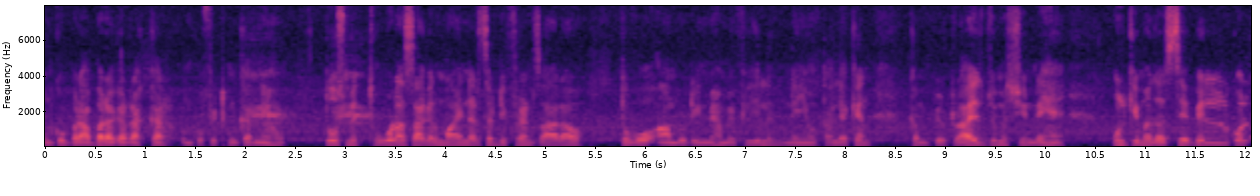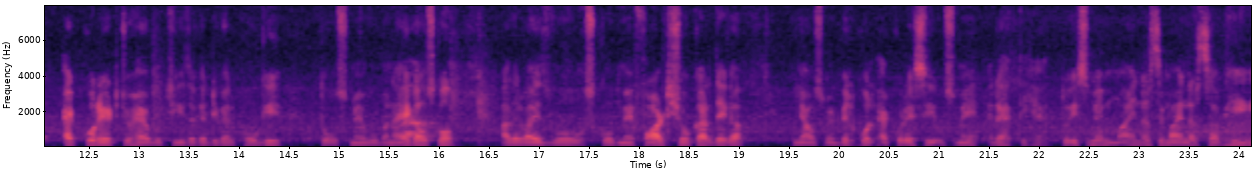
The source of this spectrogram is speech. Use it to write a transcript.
उनको बराबर अगर रख कर उनको फिटिंग करनी हो तो उसमें थोड़ा सा अगर माइनर सा डिफरेंस आ रहा हो तो वो आम रूटीन में हमें फील नहीं होता। लेकिन कंप्यूटराइज जो मशीनें हैं उनकी मदद से बिल्कुल एक्यूरेट जो है वो चीज़ अगर डेवलप होगी तो उसमें वो बनाएगा उसको। अदरवाइज़ वो उसको में फॉल्ट शो कर देगा या उसमें बिल्कुल एक्यूरेसी उसमें रहती है। तो इसमें माइनर से माइनर सभी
